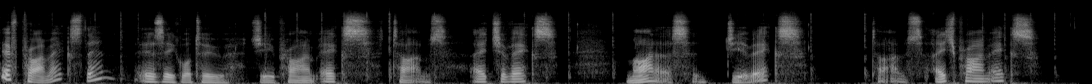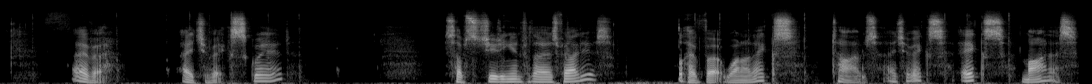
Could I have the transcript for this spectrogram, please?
f prime x then is equal to g prime x times h of x minus g of x times h prime x over h of x squared Substituting in for those values, we'll have uh, 1 on x times h of x, x minus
